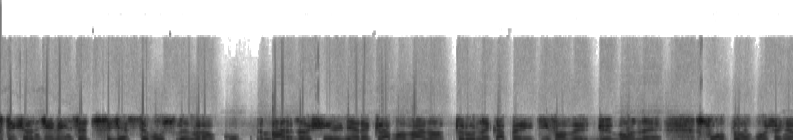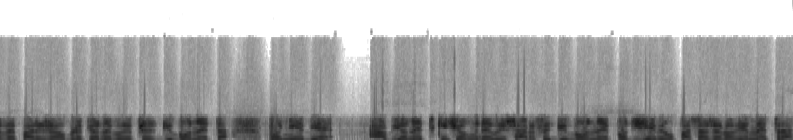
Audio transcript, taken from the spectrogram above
W 1938 roku bardzo silnie reklamowano trunek aperitifowy Dubonnet. Słupy ogłoszeniowe Paryża oblepione były przez Duboneta. Po niebie Awionetki ciągnęły szarfy Dubonnet. Pod ziemią pasażerowie metra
